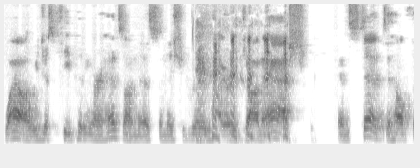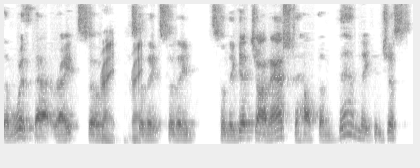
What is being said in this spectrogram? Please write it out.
wow, we just keep hitting our heads on this and they should really hire John Ash instead to help them with that, right? So, right, right. so they, so they, so they get John Ash to help them. Then they can just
